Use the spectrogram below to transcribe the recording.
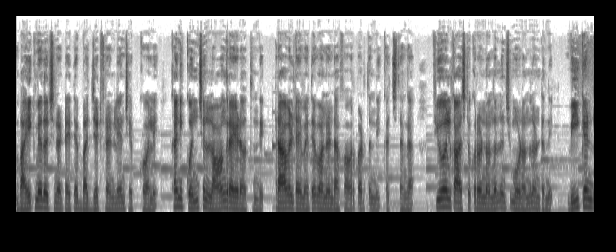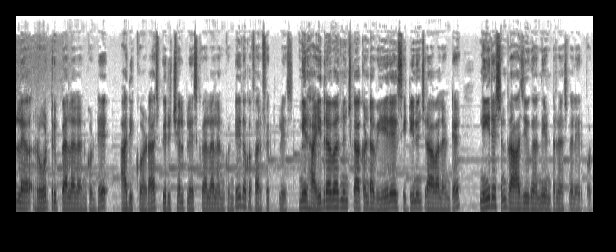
బైక్ మీద వచ్చినట్టయితే బడ్జెట్ ఫ్రెండ్లీ అని చెప్పుకోవాలి. కానీ కొంచెం లాంగ్ రైడ్ అవుతుంది. ట్రావెల్ టైం అయితే వన్ అండ్ హాఫ్ అవర్ పడుతుంది ఖచ్చితంగా. ఫ్యూయల్ కాస్ట్ ఒక రెండు వందల నుంచి మూడు వందలు ఉంటుంది. వీకెండ్లో రోడ్ ట్రిప్ వెళ్ళాలనుకుంటే అది కూడా స్పిరిచువల్ ప్లేస్కి వెళ్ళాలనుకుంటే ఇది ఒక పర్ఫెక్ట్ ప్లేస్ మీరు హైదరాబాద్ నుంచి కాకుండా వేరే సిటీ నుంచి రావాలంటే nearest Rajiv Gandhi international airport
